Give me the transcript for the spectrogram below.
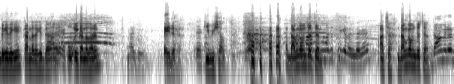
দেখে দেখি কানটা দেখি দে- কানে এক- ও, এই কানটা ধরেন। এই দেখেন, কি বিশাল। দাম কেমন চাচ্ছেন? মনে আচ্ছা দাম কেমন চাচ্ছেন? দাম এটার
